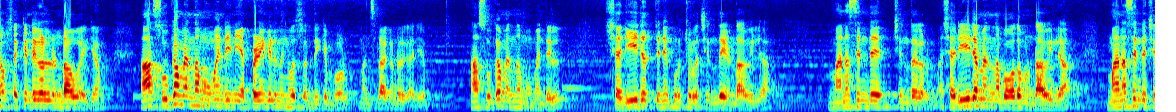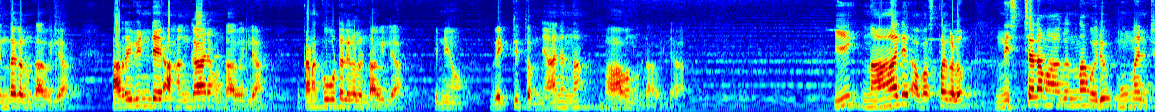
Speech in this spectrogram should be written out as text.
ഓഫ് സെക്കൻഡുകളിൽ ഉണ്ടാവുമായിരിക്കാം. ആ സുഖം എന്ന മൂമെന്റ് ഇനി എപ്പോഴെങ്കിലും നിങ്ങൾ ശ്രദ്ധിക്കുമ്പോൾ മനസ്സിലാക്കേണ്ട ഒരു കാര്യം. ആ സുഖം എന്ന മൂമെന്റിൽ ശരീരത്തിനെ കുറിച്ചുള്ള ചിന്തയുണ്ടാവില്ല. മനസ്സിന്റെ ചിന്തകൾ ശരീരമെന്ന എന്ന ബോധം ഉണ്ടാവില്ല മനസ്സിന്റെ ചിന്തകൾ ഉണ്ടാവില്ല അറിവിന്റെ അഹങ്കാരം ഉണ്ടാവില്ല കണക്കുകൂട്ടലുകൾ ഉണ്ടാവില്ല. പിന്നെയോ വ്യക്തിത്വം ഞാനെന്ന ഭാവം ഉണ്ടാവില്ല ഈ നാല് അവസ്ഥകളും നിശ്ചലമാകുന്ന ഒരു മൂമെന്റ്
